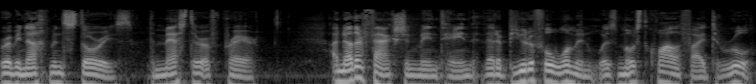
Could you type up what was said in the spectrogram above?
Rabbi Nachman's stories, the master of prayer. Another faction maintained that a beautiful woman was most qualified to rule.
